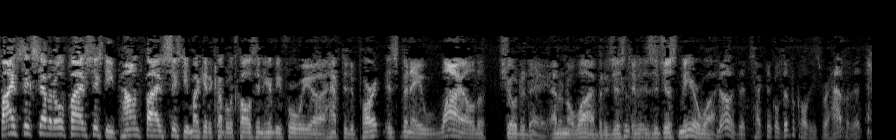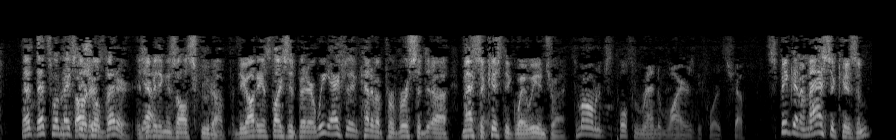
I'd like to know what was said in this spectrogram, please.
Five six seven oh five sixty pound five sixty. Might get a couple of calls in here before we uh, have to depart. It's been a wild show today. I don't know why, but it's just is it just me or what? No, the technical difficulties were half of it. That, that's what For makes the show better. Is Yeah. everything is all screwed up. The audience likes it better. We actually in kind of a perverse, uh, masochistic way. We enjoy it. Tomorrow I'm going to just pull some random wires before the show. Speaking of masochism,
